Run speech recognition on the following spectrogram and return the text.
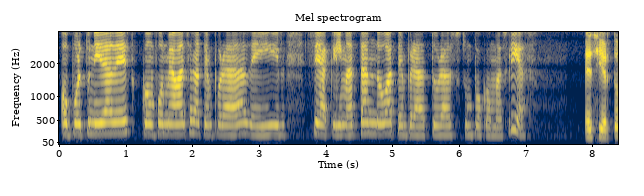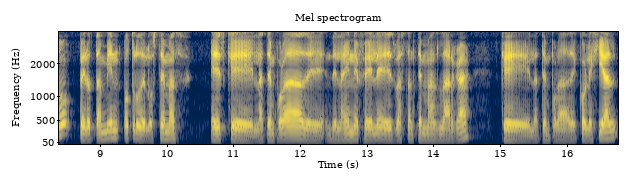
oportunidades conforme avance la temporada de irse aclimatando a temperaturas un poco más frías. Es cierto, pero también otro de los temas es que la temporada de, la NFL es bastante más larga que la temporada de colegial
